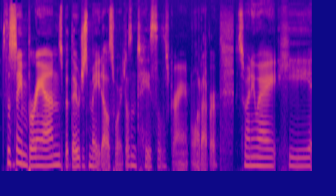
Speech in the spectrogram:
It's the same brands, but they were just made elsewhere. It doesn't taste as great, whatever. So anyway, he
